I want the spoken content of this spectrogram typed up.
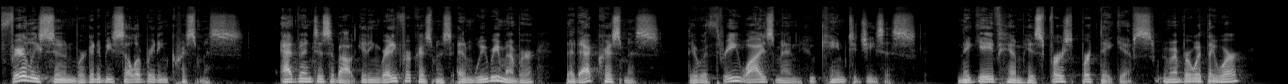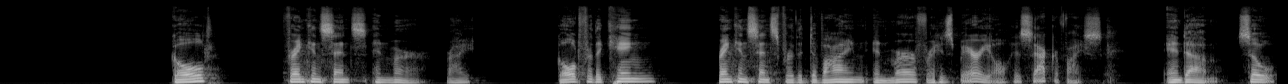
Fairly soon, we're going to be celebrating Christmas. Advent is about getting ready for Christmas, and we remember that at Christmas, there were three wise men who came to Jesus, and they gave him his first birthday gifts. Remember what they were? Gold, frankincense, and myrrh, right? Gold for the king, frankincense for the divine, and myrrh for his burial, his sacrifice. And um, so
